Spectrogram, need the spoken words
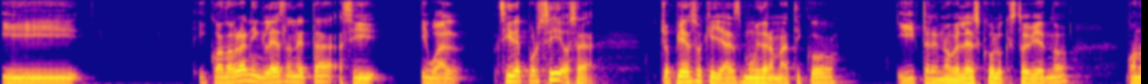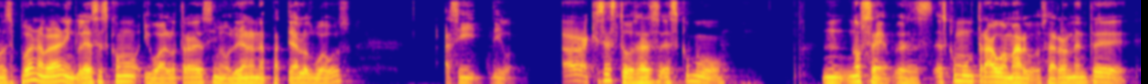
y, y cuando hablan inglés, la neta, así, igual, sí de por sí, o sea, yo pienso que ya es muy dramático y telenovelesco lo que estoy viendo. Cuando se pueden hablar en inglés es como igual otra vez si me volvieran a patear los huevos. Así digo, ah, ¿qué es esto? O sea, es, como, no sé, es, es, como un trago amargo. O sea, realmente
